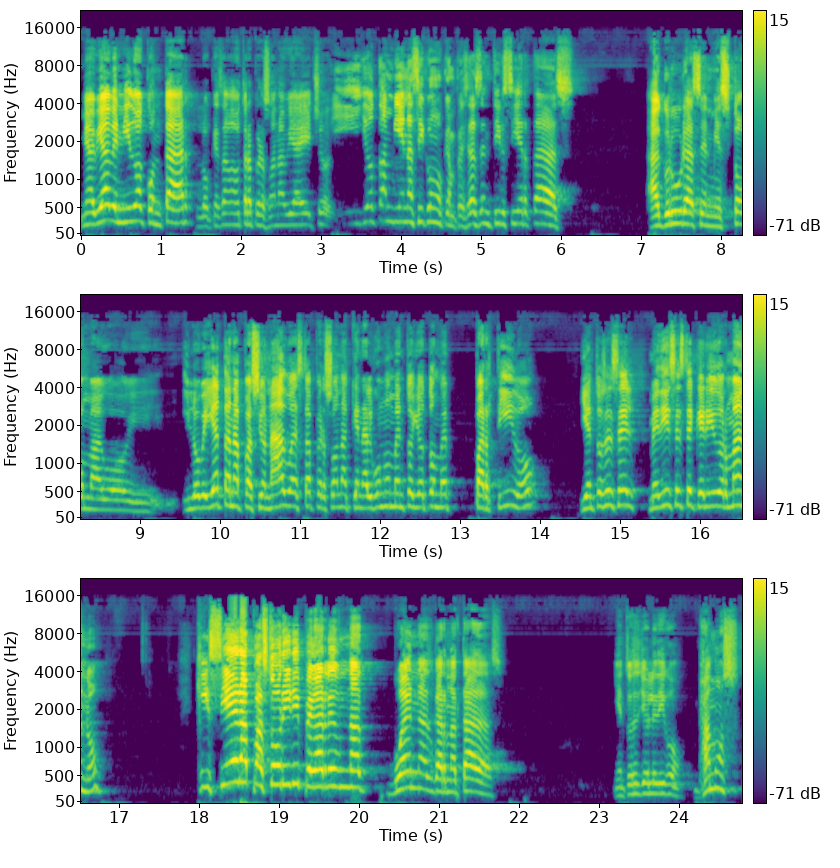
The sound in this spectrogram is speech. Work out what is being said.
me había venido a contar lo que esa otra persona había hecho y yo también así como que empecé a sentir ciertas agruras en mi estómago y, lo veía tan apasionado a esta persona que en algún momento yo tomé partido y entonces él me dice, este querido hermano, quisiera pastor ir y pegarle unas buenas garnatadas. Y entonces yo le digo, vamos.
